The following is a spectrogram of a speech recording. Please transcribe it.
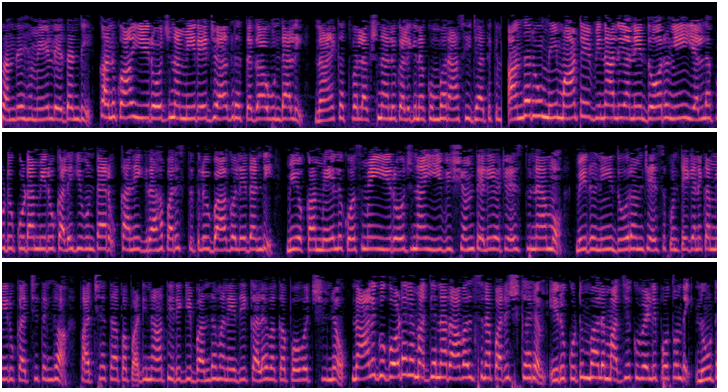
సందేహమే లేదండి. కనుక ఈ రోజున మీరే జాగ్రత్తగా ఉండాలి. నాయకత్వ లక్షణాలు కలిగిన కుంభరాశి జాతకులు అందరూ మీ మాటే వినాలి అనే ధోరణి ఎల్లప్పుడూ కూడా మీరు కలిగి ఉంటారు. కానీ గ్రహ పరిస్థితులు బాగోలేదండి. మీ యొక్క మేలు కోసమే ఈ రోజున ఈ విషయం తెలియజేస్తున్నాము. వీరిని దూరం చేసుకుంటే గనక మీరు ఖచ్చితంగా పశ్చాత్తాప పడినా తిరిగి బంధం అనేది కలవకపోవచ్చును. నాలుగు గోడల మధ్యన రావాల్సిన పరిష్కారం ఇరు కుటుంబాల మధ్యకు వెళ్ళిపోతుంది నూట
